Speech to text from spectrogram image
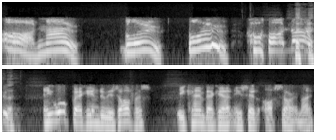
"Oh, Oh, no. Blue. Blue. Oh, no. he walked back into his office. He came back out and he said, Oh, sorry, mate.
